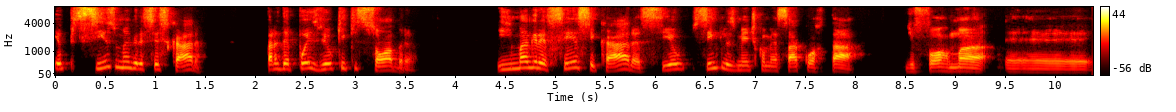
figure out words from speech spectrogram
eu preciso emagrecer esse cara para depois ver o que, que sobra. E emagrecer esse cara, se eu simplesmente começar a cortar de forma é,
